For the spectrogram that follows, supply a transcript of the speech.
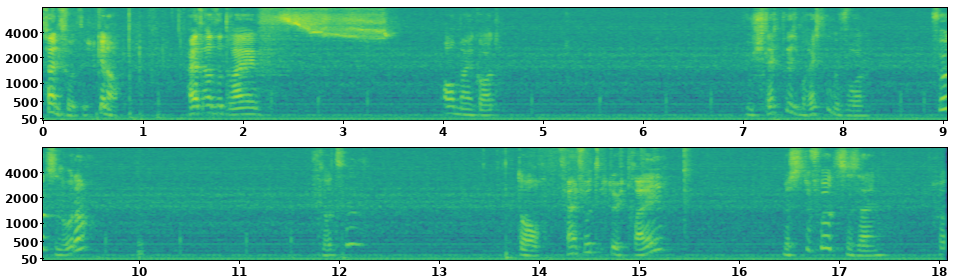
42, genau. Heißt also 3. Oh mein Gott. Wie schlecht bin ich im Rechnen geworden? 14, oder? 14? Doch, 42 durch 3 müsste 14 sein. 3,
